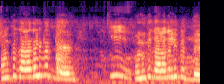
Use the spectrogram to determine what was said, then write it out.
অনুকে গালাগালি পেত দে অনুকে গালাগালি পেত দে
